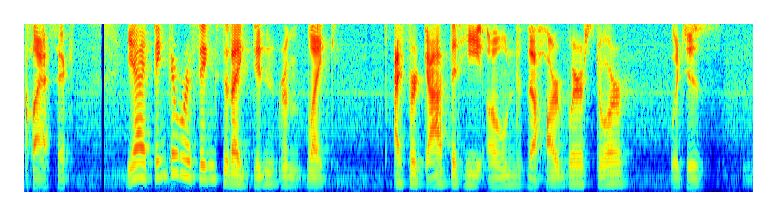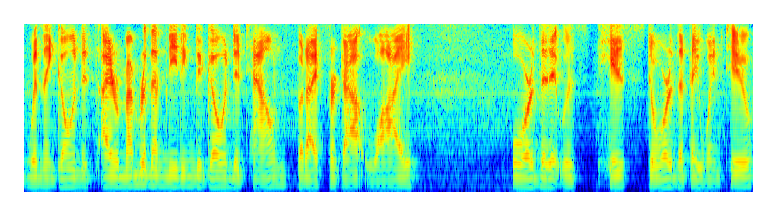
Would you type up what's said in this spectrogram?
classic yeah i think there were things that i didn't rem- like i forgot that he owned the hardware store which is when they go into i remember them needing to go into town but i forgot why or that it was his store that they went to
